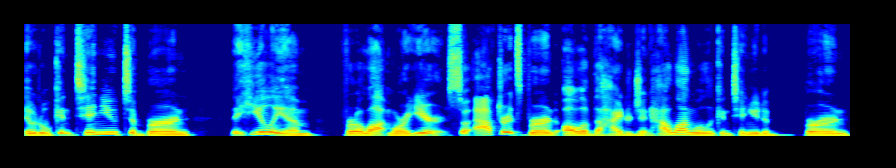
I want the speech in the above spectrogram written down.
it will continue to burn the helium for a lot more years. So after it's burned all of the hydrogen, how long will it continue to burn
